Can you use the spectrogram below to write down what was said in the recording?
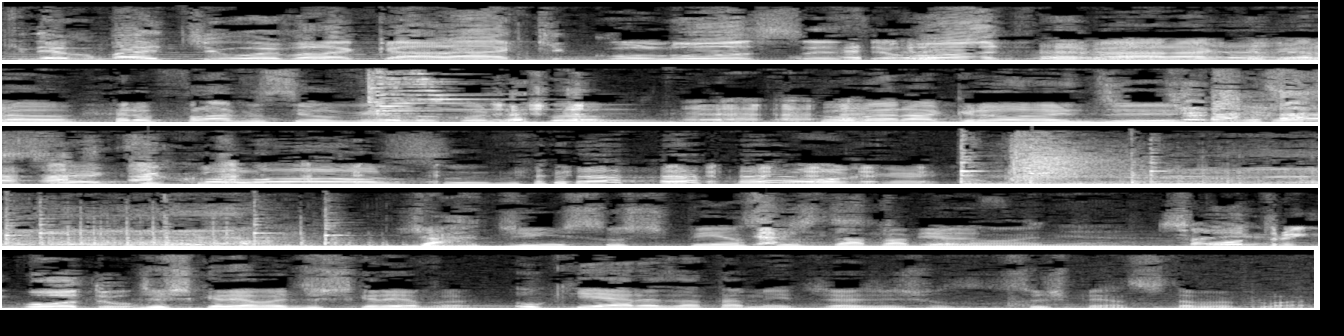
que nego batia o olho e falava: Caraca, que colosso esse Rod. Caraca, era, o- era o Flávio Silvino, o condutor. Como era grande! Você, que colosso! Porra! Jardins suspensos da Babilônia. Outro engodo. Descreva, descreva. O que era exatamente Jardins suspensos da Babilônia?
